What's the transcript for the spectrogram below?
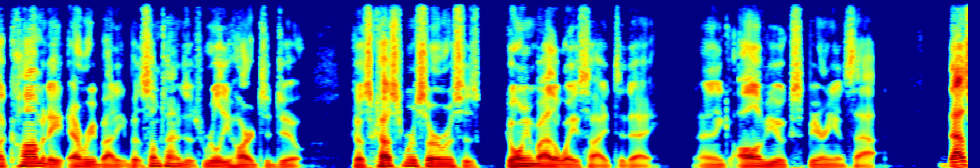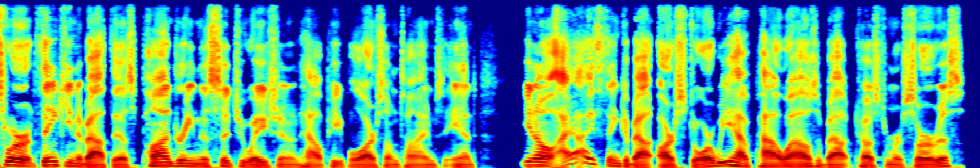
accommodate everybody, but sometimes it's really hard to do because customer service is going by the wayside today. And I think all of you experience that. That's where thinking about this, pondering this situation and how people are sometimes. And, you know, I, I think about our store. We have powwows about customer service.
